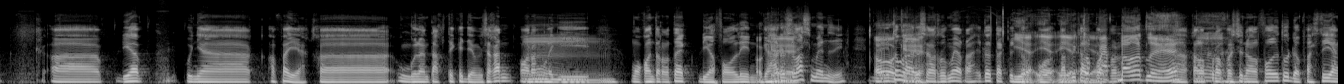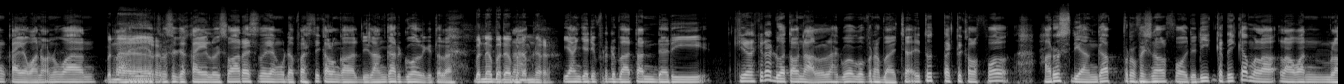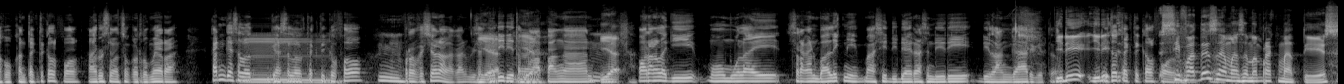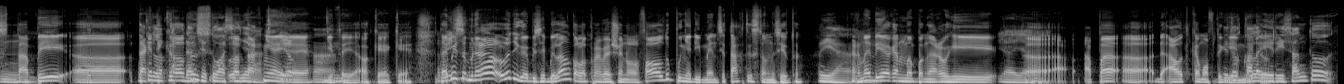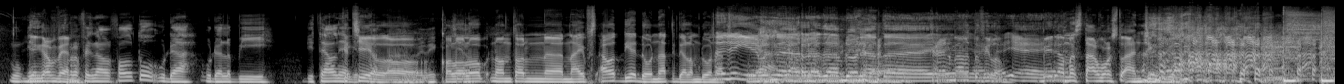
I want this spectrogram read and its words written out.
uh, dia punya apa ya keunggulan taktik aja. Misalkan orang lagi mau counter attack dia foulin. Hmm. Oke. Gak harus last man sih. Nah, Oh, itu oke. gak harus kartu merah. Itu tactical Iya, foul. iya, Tapi iya, kalau iya. Pep banget loh ya. Nah, kalau professional foul itu udah pasti yang kayak one on one. Benar. Terus juga kayak Luis Suarez tuh yang udah pasti kalau nggak dilanggar gol gitu lah. Bener bener Nah, bener bener. Yang jadi perdebatan dari kira-kira dua tahun lalu lah gue gue pernah baca itu tactical foul harus dianggap professional foul jadi ketika melawan melakukan tactical foul harus langsung kartu merah kan gak selalu gak selalu tactical foul profesional kan bisa Hmm. Iya, jadi di tengah iya. lapangan Iya. orang lagi mau mulai serangan balik nih masih di daerah sendiri dilanggar gitu Jadi jadi itu tactical foul sifatnya sama-sama pragmatis, tapi uh, tactical letak dan tuh situasinya. letaknya ya, ya, gitu ya. Oke oke. Tapi sebenarnya lu juga bisa bilang kalau professional foul tuh punya dimensi taktis dong di situ. Iya. Karena dia akan mempengaruhi Iya, iya. uh, apa uh, the outcome of the itu game kalau gitu. irisan tuh mungkin professional foul tuh udah udah lebih detailnya Kecil. gitu. Oh. Kalau lo nonton uh, Knives Out dia donat di dalam donat. Anjing iya bener dalam donat. Keren banget tuh film. Iya, iya. Beda sama Star Wars tuh anjing gitu.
